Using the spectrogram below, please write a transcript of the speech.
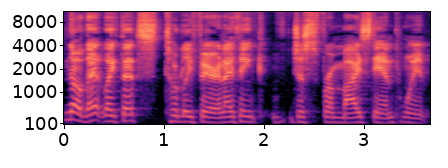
No, that like that's totally fair. And I think just from my standpoint,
